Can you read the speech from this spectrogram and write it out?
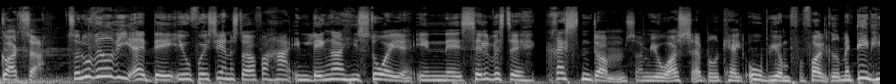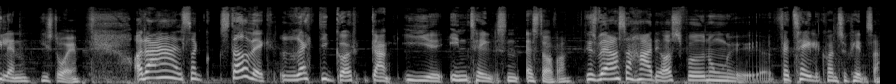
Godt så. Så nu ved vi, at øh, euforiserende stoffer har en længere historie end øh, selveste kristendommen, som jo også er blevet kaldt opium for folket, men det er en helt anden historie. Og der er altså stadigvæk rigtig godt gang i øh, indtagelsen af stoffer. Desværre så har det også fået nogle øh, fatale konsekvenser.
